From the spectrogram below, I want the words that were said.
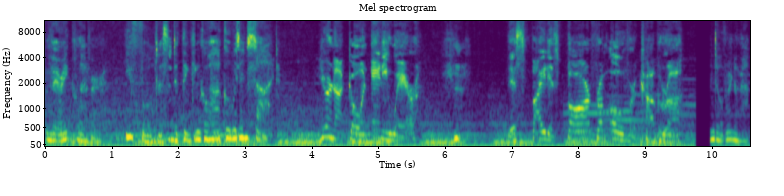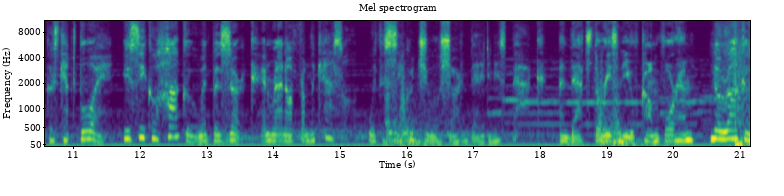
Very clever. You fooled us into thinking Kohaku was inside. You're not going anywhere. Hmm. this fight is far from over, Kagura. And over Naraku's kept boy. You see, Kohaku went berserk and ran off from the castle with the sacred jewel shard embedded in his back. And that's the reason you've come for him? Naraku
